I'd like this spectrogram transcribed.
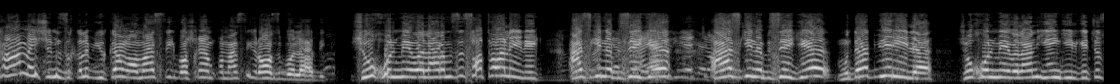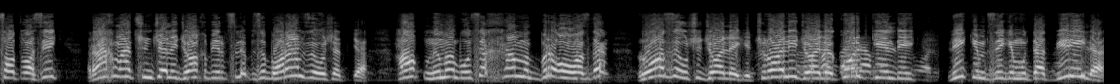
hamma ishimizni qilib yuk ham olmasdik boshqa ham qilmasdik rozi bo'lardik. Shu xil mevalarimizni sotib olaylik ozgina bizaga ozgina bizaga muddat beringlar. Shu xil mevalarni yangi yilgacha sotib olsak rahmat shunchalik joy qilib beribsizlar biz boramiz o'sha yerga xalq nima bo'lsa hamma bir ovozdan rozi o'sha joylarga chiroyli joylar ko'rib keldik. lekin bizaga muddat beringlar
